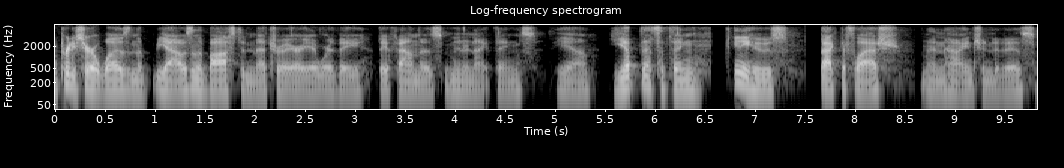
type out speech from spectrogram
I'm pretty sure it was in the yeah, I was in the Boston metro area where they they found those Mooninite things. Yeah. Yep, that's a thing. Anywho's back to Flash and how ancient it is.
